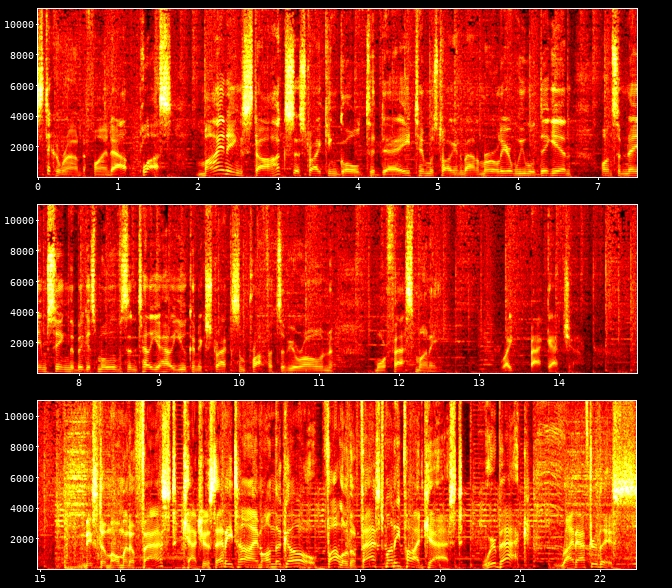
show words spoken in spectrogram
Stick around to find out. Plus, mining stocks are striking gold today. Tim was talking about them earlier. We will dig in on some names seeing the biggest moves and tell you how you can extract some profits of your own. More fast money. Right back at you. Missed a moment of fast? Catch us anytime on the go. Follow the Fast Money Podcast. We're back right after this.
